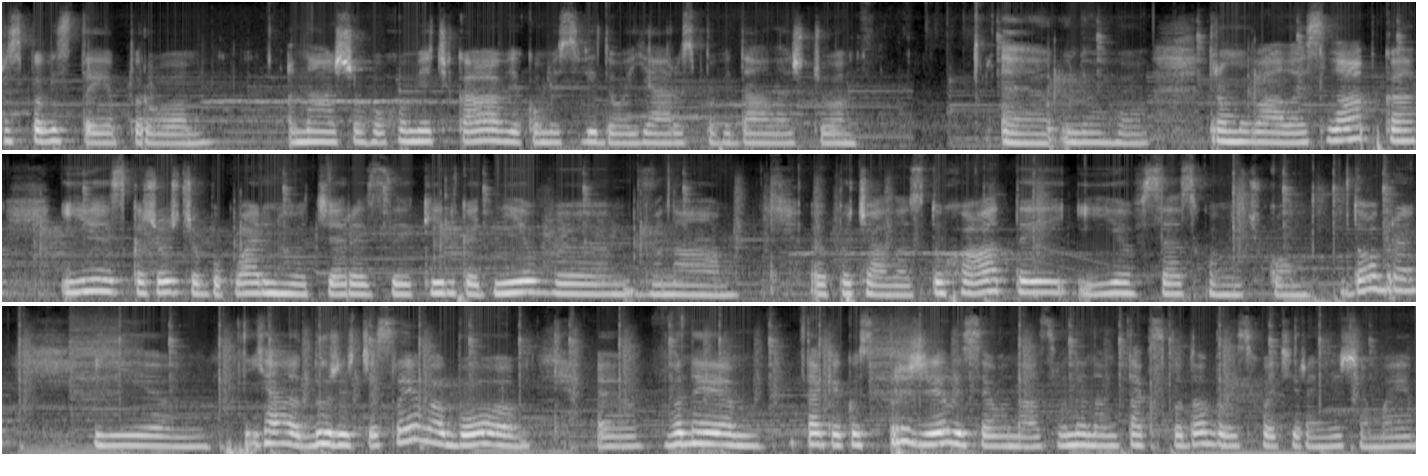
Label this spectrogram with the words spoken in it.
розповісти про нашого хом'ячка. В якомусь відео я розповідала, що у нього травмувалась лапка, і скажу, що буквально через кілька днів е, вона е, почала стухати і все з хом'ячком добре. І я дуже щаслива, бо е, вони так якось прижилися у нас, вони нам так сподобались, хоч і раніше ми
